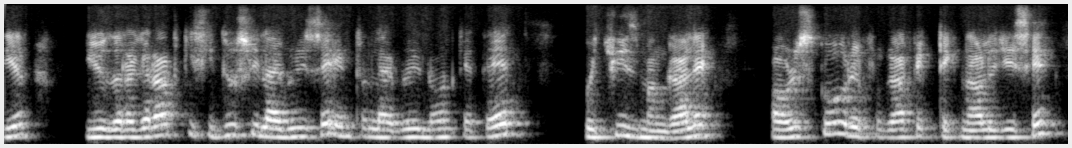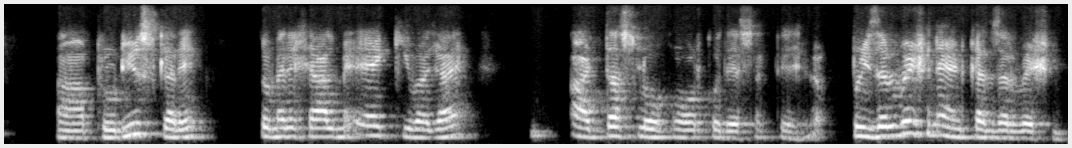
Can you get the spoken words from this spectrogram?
their user अगर आप किसी दूसरी लाइब्रेरी से इंटर लाइब्रेरी लोन के तहत कोई चीज़ मंगा लें और उसको रिपोग्राफिक टेक्नोलॉजी से प्रोड्यूस करें तो मेरे ख्याल में एक की बजाय आठ दस लोग और को दे सकते हैं। Preservation and conservation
